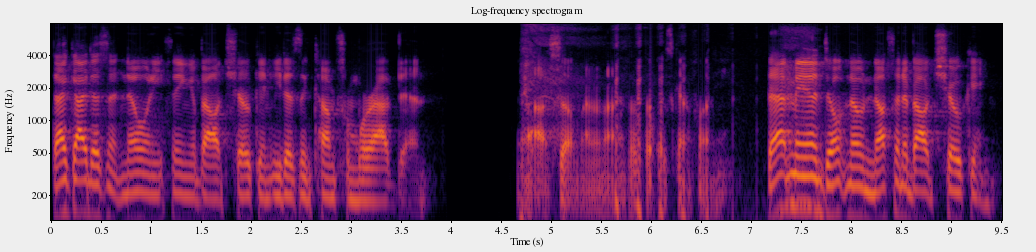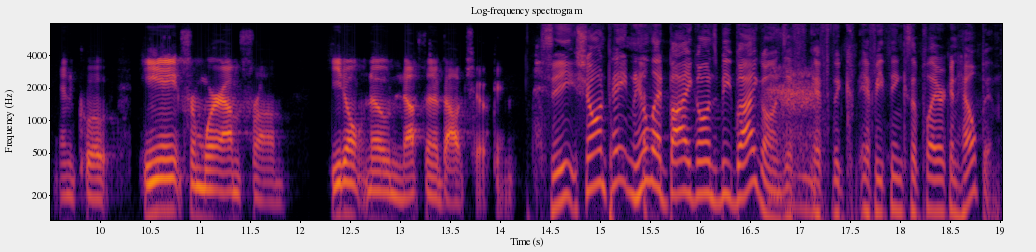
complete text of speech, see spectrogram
that guy doesn't know anything about choking. He doesn't come from where I've been. Uh, so I don't know. I thought that was kind of funny. That man don't know nothing about choking. End quote. He ain't from where I'm from he don't know nothing about choking. See, Sean Payton, he'll let bygones be bygones if if the if he thinks a player can help him.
